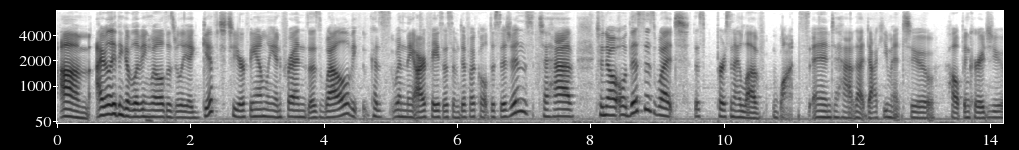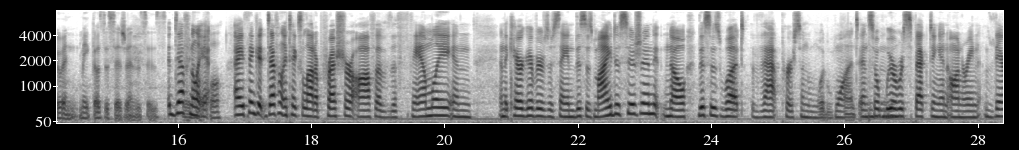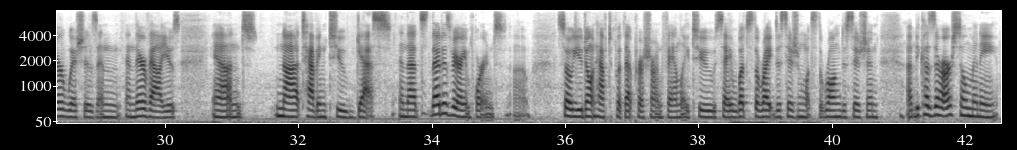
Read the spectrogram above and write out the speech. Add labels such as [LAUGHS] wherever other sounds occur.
Um, I really think of living wills as really a gift to your family and friends as well, because when they are faced with some difficult decisions, to have to know, oh, this is what this person I love wants, and to have that document to help encourage you and make those decisions is definitely. Really I think it definitely takes a lot of pressure off of the family and and the caregivers are saying this is my decision. No this is what that person would want. And so mm-hmm. we're respecting and honoring their wishes and and their values and not having to guess. And that's that is very important. Uh, so you don't have to put that pressure on family to say what's the right decision? What's the wrong decision? Uh, mm-hmm. because there are so many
